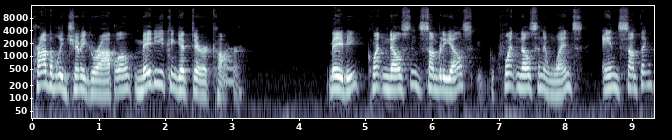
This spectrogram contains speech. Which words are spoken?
probably Jimmy Garoppolo. Maybe you can get Derek Carr. Maybe Quenton Nelson, somebody else. Quenton Nelson and Wentz and something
